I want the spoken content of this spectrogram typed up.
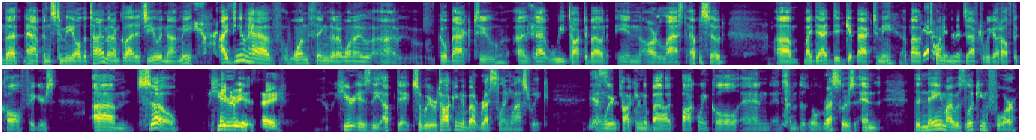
That happens to me all the time, and I'm glad it's you and not me. I do have one thing that I want to uh, go back to uh, okay. that we talked about in our last episode. Um, my dad did get back to me about yeah. 20 minutes after we got off the call. Figures. Um, so here is here is the update. So we were talking about wrestling last week, yes. and we were talking about Bockwinkel and and some of those old wrestlers. And the name I was looking for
